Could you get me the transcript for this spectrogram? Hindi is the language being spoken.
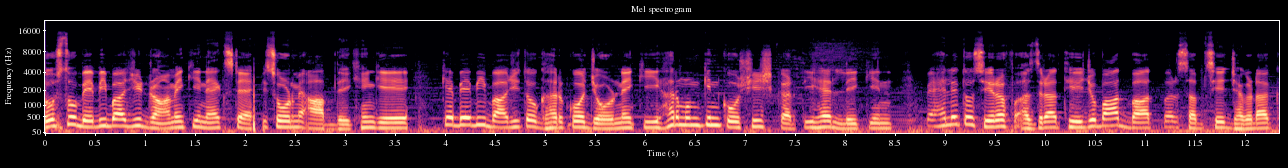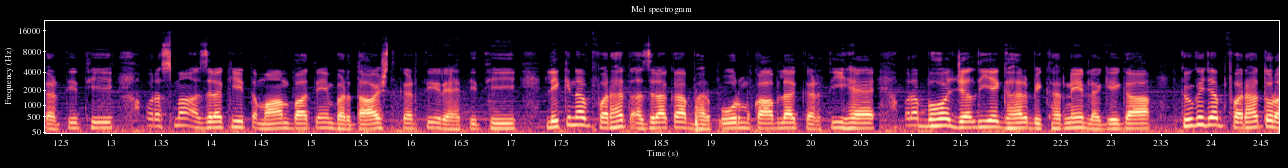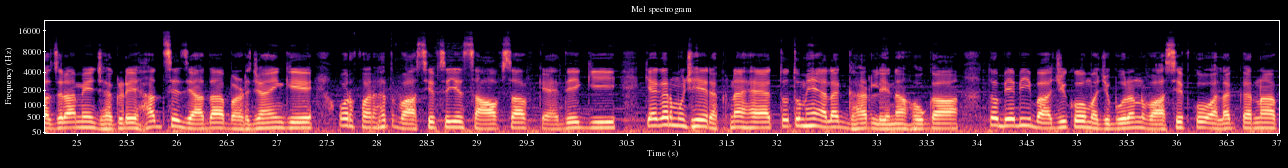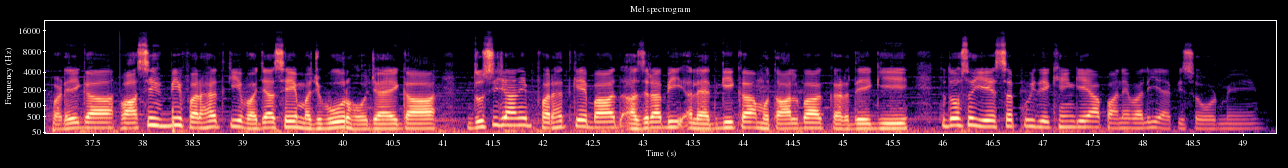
दोस्तों बेबी बाजी ड्रामे की नेक्स्ट एपिसोड में आप देखेंगे कि बेबी बाजी तो घर को जोड़ने की हर मुमकिन कोशिश करती है, लेकिन पहले तो सिर्फ़ अज़रा थी, जो बात बात पर सबसे झगड़ा करती थी और असमा अज़रा की तमाम बातें बर्दाश्त करती रहती थी। लेकिन अब फ़रहत अज़रा का भरपूर मुकाबला करती है और अब बहुत जल्द ये घर बिखरने लगेगा, क्योंकि जब फ़रहत और अज़रा में झगड़े हद से ज़्यादा बढ़ जाएँगे और फ़रहत वासिफ़ से ये साफ़ साफ़ कह देगी कि अगर मुझे रखना है तो तुम्हें अलग घर लेना होगा। तो बेबी बाजी को मजबूरन वासिफ़ को अलग करना पड़ेगा। वासिफ़ भी फ़रहत की वजह से मजबूर हो जाएगा। दूसरी जानब फ़रहत के बाद अज़रा भी अलीहदगी का मुतालबा कर देगी। तो दोस्तों, ये सब कुछ देखेंगे आप आने वाली एपिसोड में।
